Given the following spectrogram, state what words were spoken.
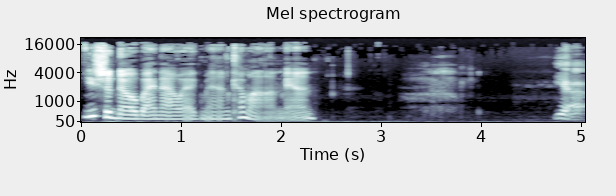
You should know by now, Eggman. Come on, man. Yeah.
